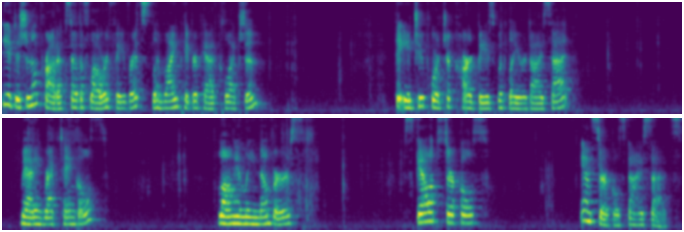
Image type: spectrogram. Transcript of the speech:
The additional products are the Flower Favorites Slimline Paper Pad Collection, the A2 Portrait Card Base with Layer Die Set, matting rectangles, long and lean numbers, scallop circles, and circles die sets.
